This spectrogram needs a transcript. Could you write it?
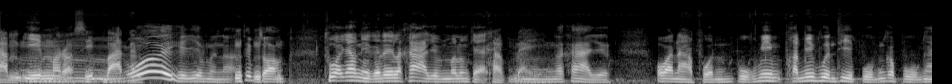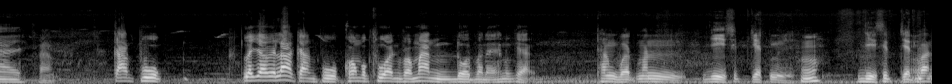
ตำอิ่มมาหรอ10บาทนั่นโอ้ยก็ยิ้มเหมือนนะสิบสองทัวย่ำเนี่ยก็ได้ราคาอยู่มาลงแขกครับได้อืมราคาอยู่เพราะว่าหน้าฝนปลูกมีคันมีพื้นที่ปลูกมันก็ปลูกง่าย ครับ การปลูก ระยะเวลาการปลูกของบักทัวนี่ประมาณโดดมาไหนลุงแขกทั้งเบิดมัน27มื้อหือ27วัน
